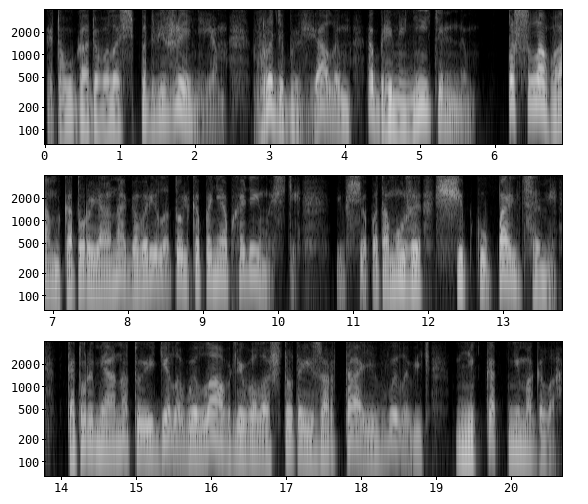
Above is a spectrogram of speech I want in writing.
Это угадывалось по движениям, вроде бы вялым, обременительным, по словам, которые она говорила только по необходимости, и все потому же щипку пальцами, которыми она то и дело вылавливала что-то изо рта и выловить никак не могла.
